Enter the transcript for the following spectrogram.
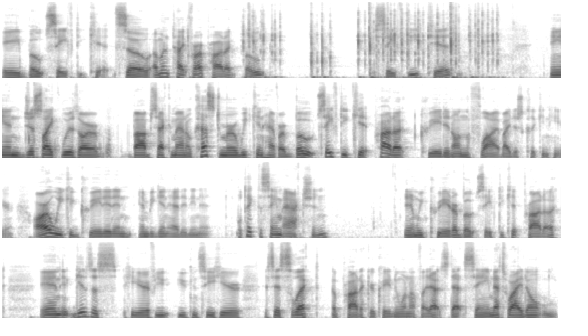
a boat safety kit. So I'm going to type for our product boat safety kit, and just like with our Bob Sacamano customer, we can have our boat safety kit product created on the fly by just clicking here, or we could create it and, and begin editing it. We'll take the same action and we create our boat safety kit product. And it gives us here if you you can see here it says select a product or create a new one on the fly that's that same. That's why I don't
